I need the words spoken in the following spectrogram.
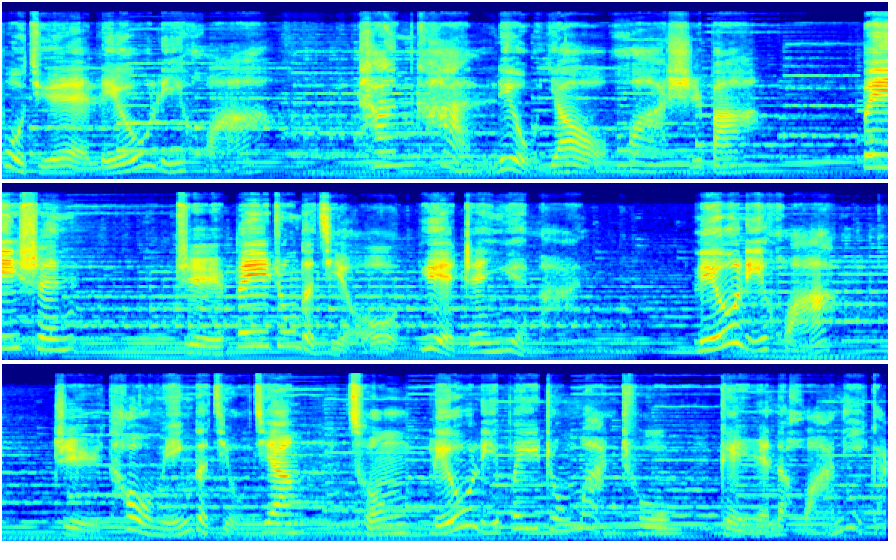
不觉琉璃滑，贪看六幺花十八。杯身指杯中的酒越斟越满，琉璃滑指透明的酒浆从琉璃杯中漫出，给人的滑腻感。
